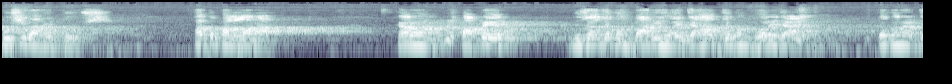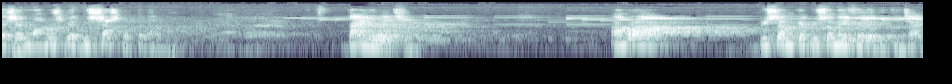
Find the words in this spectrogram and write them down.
দোষী বা নির্দোষ, তা তো পারলা না। কারণ পাপের বোঝা যখন বাড়ি হয়, জাহাজ যখন ভরে যায়, তখন আর দেশের মানুষকে বিশ্বাস করতে পারে না। তাই হয়েছে। আমরা পিছনকে পিছনেই ফেলে দিতে চাই।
